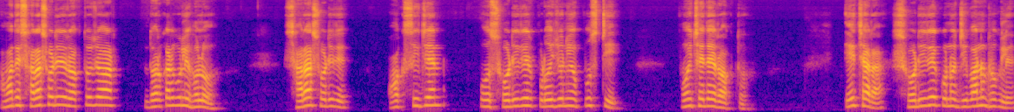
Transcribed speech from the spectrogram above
আমাদের সারা শরীরে রক্ত যাওয়ার দরকারগুলি হলো, সারা শরীরে অক্সিজেন ও শরীরের প্রয়োজনীয় পুষ্টি পৌঁছে দেয় রক্ত। এছাড়া শরীরে কোনো জীবাণু ঢুকলে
